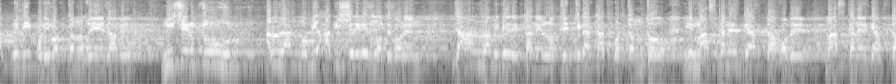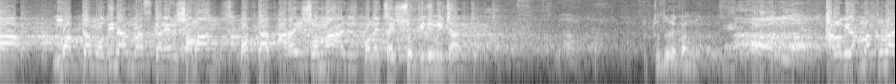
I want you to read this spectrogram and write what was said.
আকৃতি পরিবর্তন হয়ে যাবে। নিচের টুট আল্লাহ নবী হাদিস শরীফের মধ্যে বলেন, জাহান্নামীদের কানের লতির থেকে কাজ পর্যন্ত এই মাঝখানের গ্যাপটা হবে, মাঝখানের গ্যাপটা মক্কা, মদিনার মাঝখানের সমান, অর্থাৎ আড়াইশো মাইল, পৌনে চারশো কিলোমিটার। একটু জোরে কোন। থানবী রহমাতুল্লাহ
